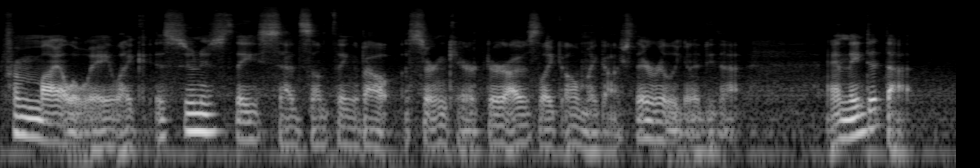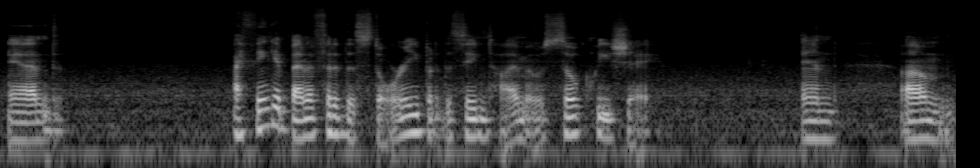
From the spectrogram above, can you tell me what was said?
from a mile away. Like as soon as they said something about a certain character, I was like, "Oh my gosh, they're really to do that." And they did that. And I think it benefited the story, but at the same time, it was so cliche. And um,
